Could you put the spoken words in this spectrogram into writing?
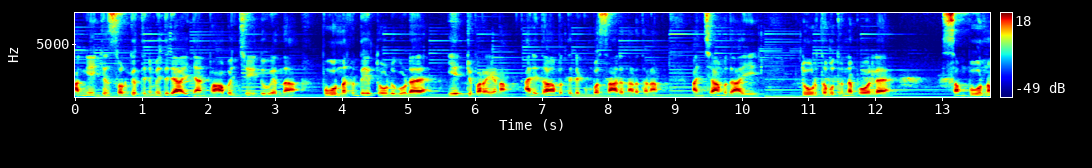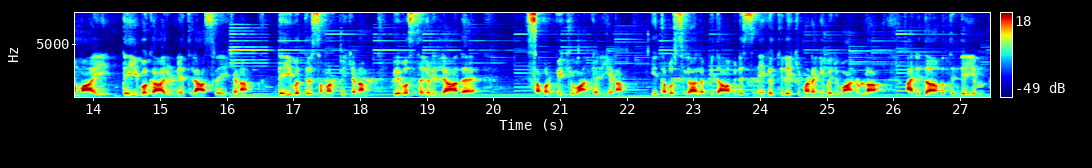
അങ്ങേക്കും സ്വർഗത്തിനുമെതിരായി ഞാൻ പാപം ചെയ്തു എന്ന് പൂർണ ഹൃദയത്തോടുകൂടെ ഏറ്റുപറയണം. അനുതാപത്തിന്റെ കുംഭസാരം നടത്തണം. അഞ്ചാമതായി ധൂർത്തപുത്രനെ പോലെ സമ്പൂർണമായി ദൈവകാരുണ്യത്തിൽ ആശ്രയിക്കണം. ദൈവത്തിൽ സമർപ്പിക്കണം. വ്യവസ്ഥകളില്ലാതെ സമർപ്പിക്കുവാൻ കഴിയണം. ഈ തപസ്സുകാലം പിതാവിന്റെ സ്നേഹത്തിലേക്ക് മടങ്ങി വരുവാനുള്ള അനുതാപത്തിന്റെയും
